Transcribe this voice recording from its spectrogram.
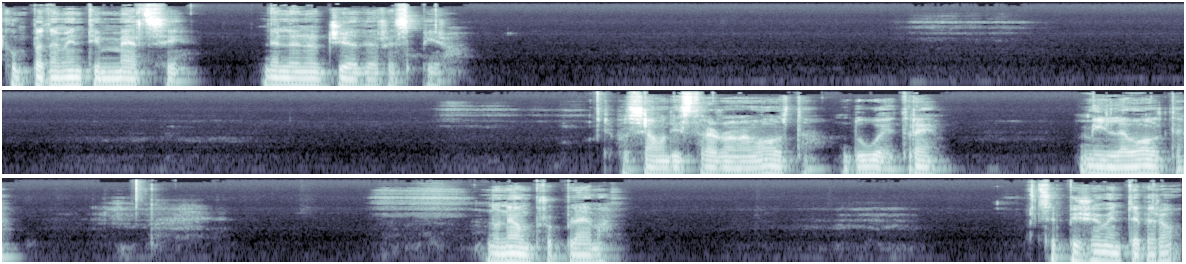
completamente immersi nell'energia del respiro. Possiamo distrarre una volta, due, tre, mille volte. Non è un problema. Semplicemente però,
